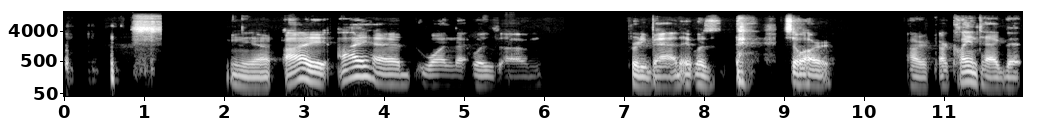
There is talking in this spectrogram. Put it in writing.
Yeah, I I had one that was um pretty bad. It was so our our our clan tag that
